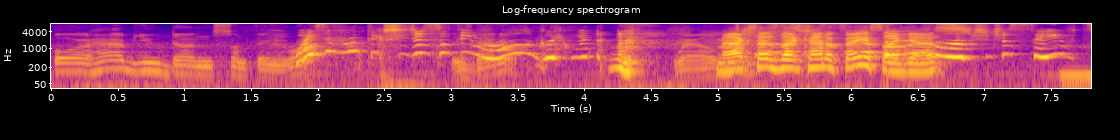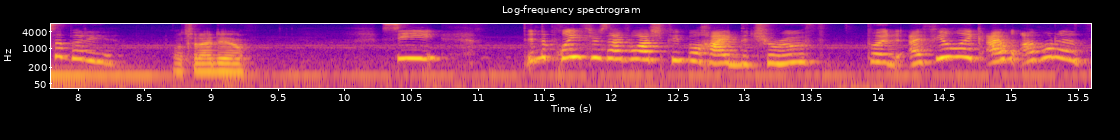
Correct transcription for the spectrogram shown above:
or have you done something wrong? Why does everyone think she did something wrong? Like, what? Well, Max has that kind of She's in the face, I guess. bathroom. She just saved somebody. What should I do? See, in the playthroughs I've watched, people hide the truth, but I feel like I, I want to.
